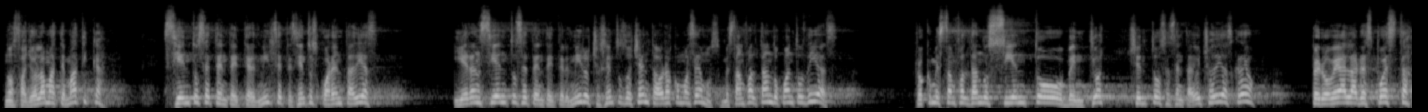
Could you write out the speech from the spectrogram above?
Nos falló la matemática. 173.740 días. Y eran 173.880. Ahora, ¿cómo hacemos? ¿Me están faltando cuántos días? Creo que me están faltando 128, 168 días, creo. Pero vea la respuesta.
